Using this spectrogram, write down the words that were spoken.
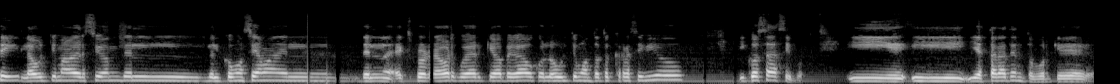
Sí, la última versión del, del ¿cómo se llama? Del, del explorador puede haber quedado pegado con los últimos datos que recibió y cosas así. pues. Y, y, y estar atento porque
